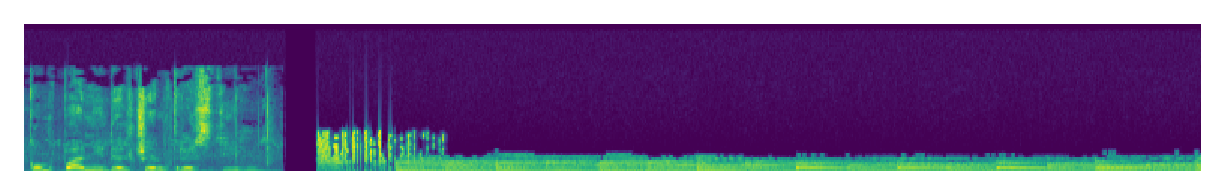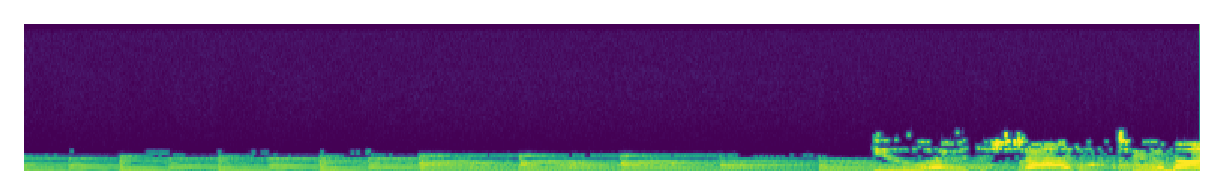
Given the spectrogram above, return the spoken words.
compagni del centro estivo. You were the shadow to my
